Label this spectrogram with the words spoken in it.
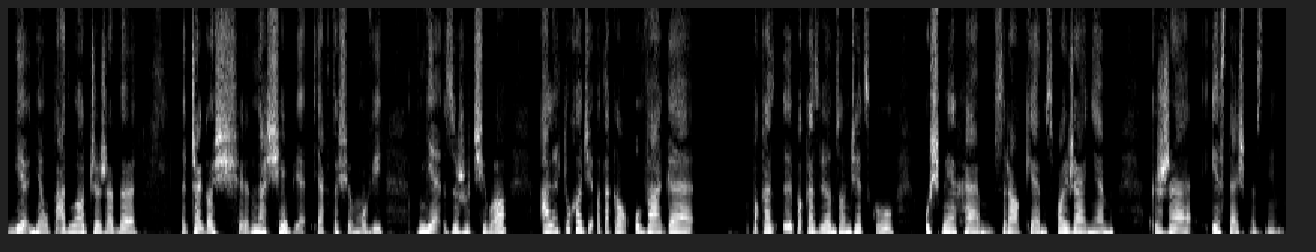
nie, nie upadło, czy żeby czegoś na siebie, jak to się mówi, nie zrzuciło, ale tu chodzi o taką uwagę pokaz pokazującą dziecku uśmiechem, wzrokiem, spojrzeniem, że jesteśmy z nim.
